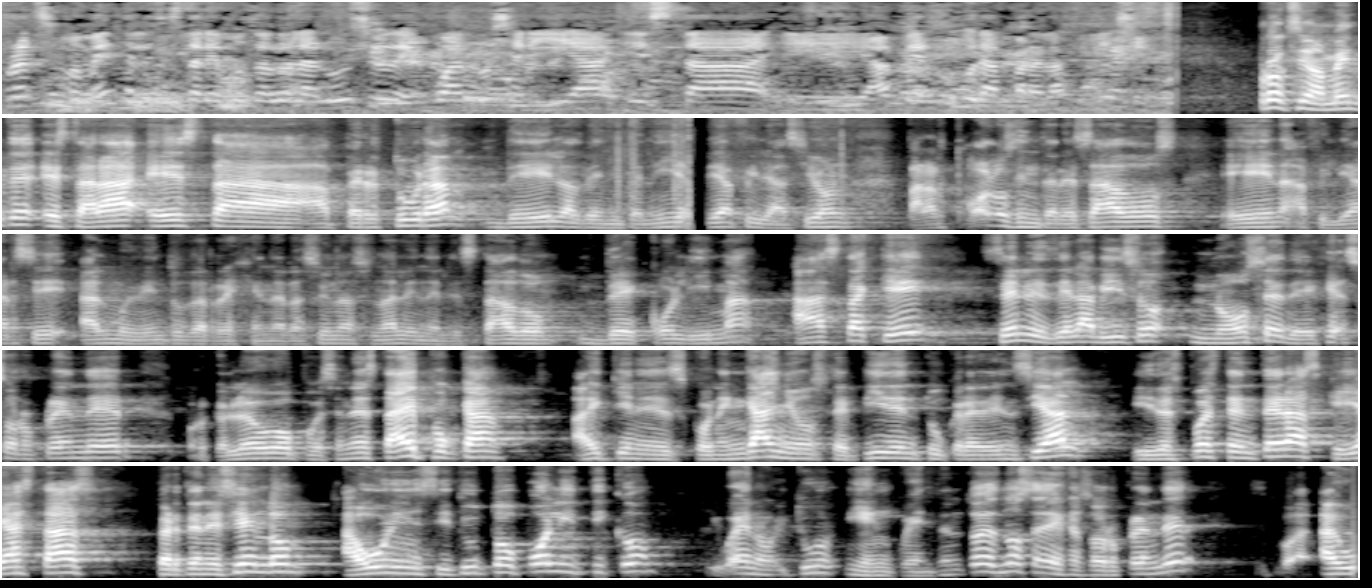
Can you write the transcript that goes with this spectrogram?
próximamente les estaremos dando el anuncio de cuándo sería esta eh, apertura para la afiliación. Próximamente estará esta apertura de las ventanillas de afiliación para todos los interesados en afiliarse al Movimiento de Regeneración Nacional en el estado de Colima hasta que se les dé el aviso, no se deje sorprender, porque luego pues en esta época hay quienes con engaños te piden tu credencial y después te enteras que ya estás perteneciendo a un instituto político y bueno, y tú ni en cuenta. Entonces no se deje sorprender,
